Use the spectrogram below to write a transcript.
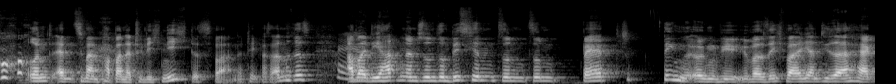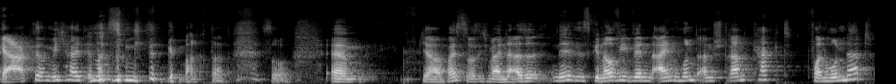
Und ähm, zu meinem Papa natürlich nicht. Das war natürlich was anderes. Aber die hatten dann schon so ein bisschen so, ein- so ein Bad Ding irgendwie über sich, weil ja dieser Herr Gerke mich halt immer so niedergemacht hat. So. Ähm, ja, weißt du, was ich meine? Also, ne, das ist genau wie wenn ein Hund am Strand kackt von 100.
